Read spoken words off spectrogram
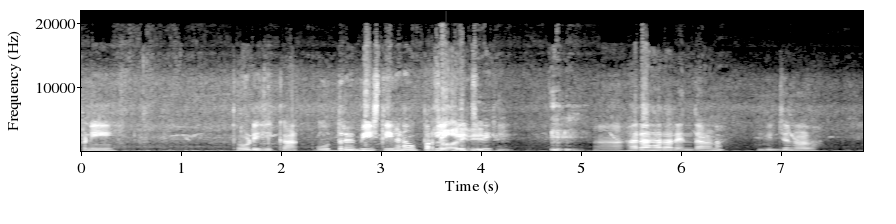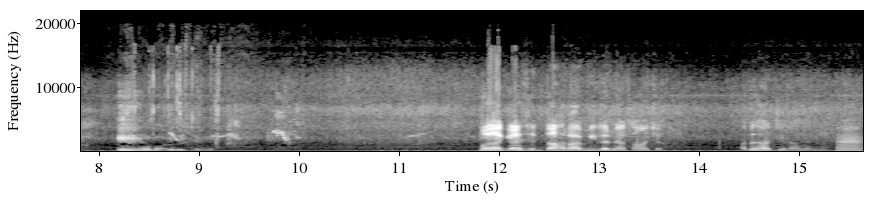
ਆਪਣੀ ਥੋੜੀ ਜਿਹੀ ਉਧਰ ਵੀ ਬੀਜਤੀ ਹੈ ਨਾ ਉੱਪਰਲੇ ਖੇਤ ਵੇਚੀ। ਵੀ। ਹਾਂ ਹਰਾ ਹਰਾ ਰਹਿੰਦਾ ਹਨਾ ਬੀਜਣ ਵਾਲਾ। ਉਹ ਬਹੁਤ ਬੀਜਾਂਗੇ। ਮੈਂ ਕਿਹਾ ਸਿੱਧਾ ਹਰਾ ਵੀ ਲੈਣਾ ਥਾਂ ਚ ਅਦੇ ਸਬਜ਼ੀ ਲਾ ਲੈਣਾ ਹਾਂ।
